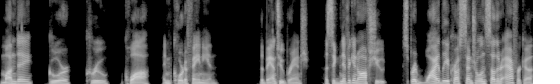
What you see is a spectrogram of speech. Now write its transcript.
Mande, Gur, Kru, Kwa, and Kordofanian. The Bantu branch, a significant offshoot, spread widely across Central and Southern Africa,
